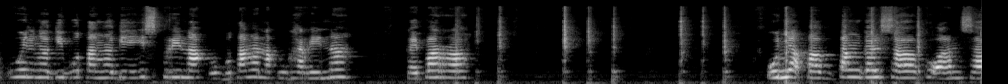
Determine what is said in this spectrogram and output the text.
katong oil nga gibutang nga gi-spray nako, butangan nako harina kay para unya pagtanggal sa kuan sa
